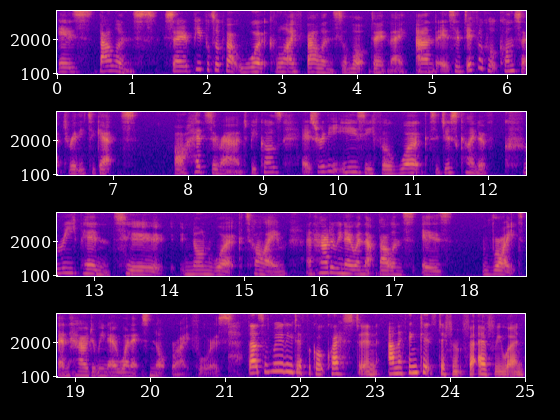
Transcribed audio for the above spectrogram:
is balance. So people talk about work life balance a lot, don't they? And it's a difficult concept really to get our heads around because it's really easy for work to just kind of creep in to non-work time. And how do we know when that balance is right and how do we know when it's not right for us? That's a really difficult question and i think it's different for everyone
